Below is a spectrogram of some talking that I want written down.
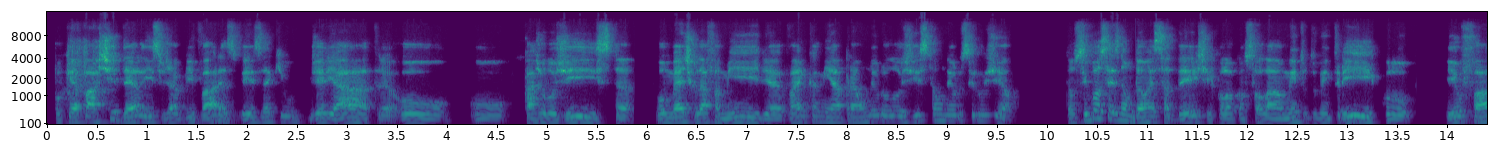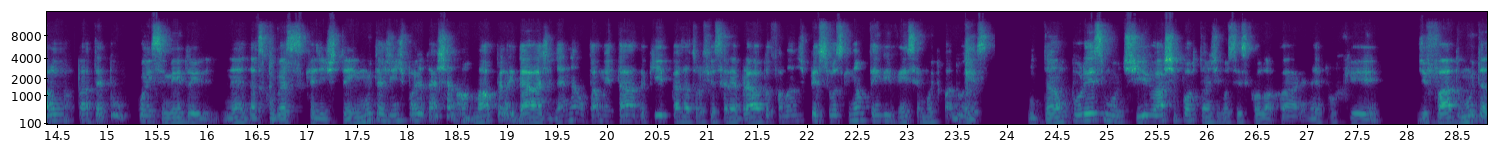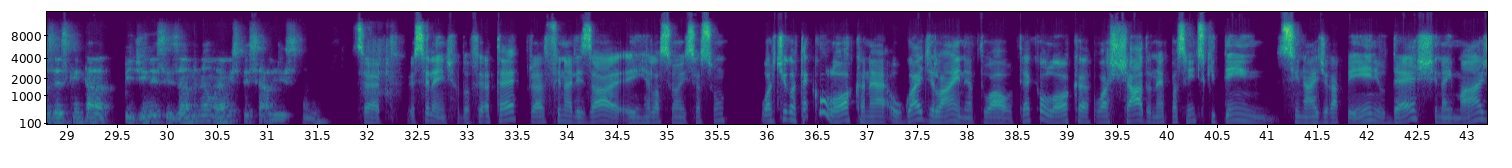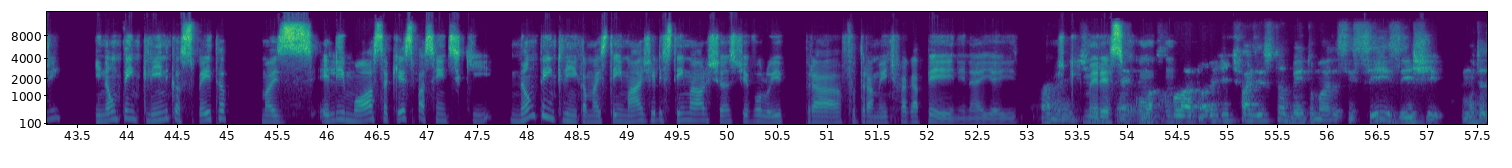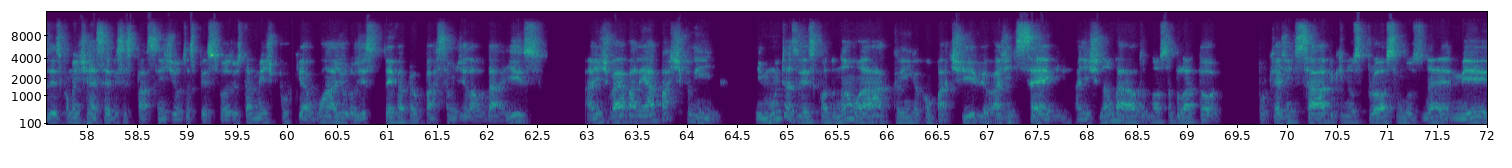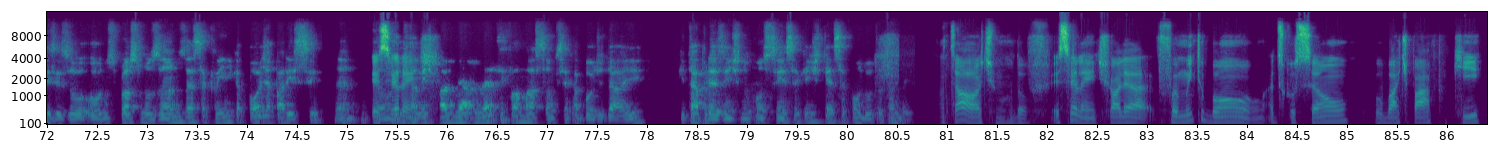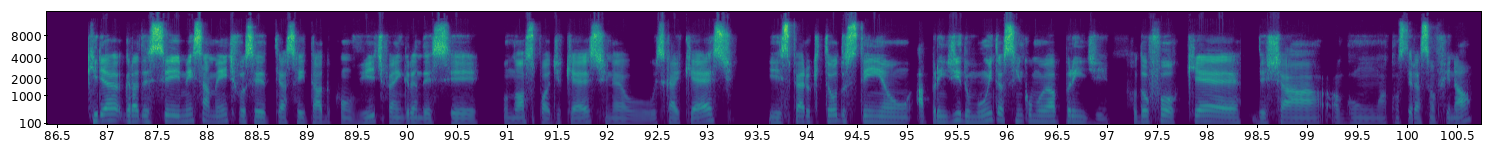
porque a partir dela, isso já vi várias vezes, é que o geriatra ou o cardiologista ou médico da família vai encaminhar para um neurologista ou um neurocirurgião. Então, se vocês não dão essa deixa e colocam só lá aumento do ventrículo, eu falo até por conhecimento né, das conversas que a gente tem, muita gente pode até achar normal pela idade, né? Não, está aumentado aqui por causa da atrofia cerebral. Estou falando de pessoas que não têm vivência muito com a doença. Então, por esse motivo, eu acho importante vocês colocarem, né? Porque, de fato, muitas vezes quem está pedindo esse exame não é um especialista, né? Certo, excelente, Rodolfo. Até para finalizar em relação a esse assunto, o artigo até coloca, né, o guideline atual até coloca o achado, né, pacientes que têm sinais de HPN, o DASH na imagem, e não tem clínica suspeita, mas ele mostra que esses pacientes que não têm clínica, mas têm imagem, eles têm maior chance de evoluir para futuramente para HPN, né? E aí acho que merece. É, um... No ambulatório a gente faz isso também, Tomás. Assim, se existe, muitas vezes, como a gente recebe esses pacientes de outras pessoas, justamente porque algum radiologista teve a preocupação de laudar isso, a gente vai avaliar a parte clínica. E muitas vezes, quando não há clínica compatível, a gente segue, a gente não dá alta do nosso ambulatório, porque a gente sabe que nos próximos né, meses ou, ou, nos próximos anos essa clínica pode aparecer. Né? Então, Excelente. justamente baseado nessa informação que você acabou de dar aí, que está presente no consciência, que a gente tem essa conduta também. Tá ótimo, Rodolfo. Excelente. Olha, foi muito bom a discussão, o bate-papo aqui. Queria agradecer imensamente você ter aceitado o convite para engrandecer o nosso podcast, né, o Skycast e espero que todos tenham aprendido muito, assim como eu aprendi. Rodolfo, quer deixar alguma consideração final?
